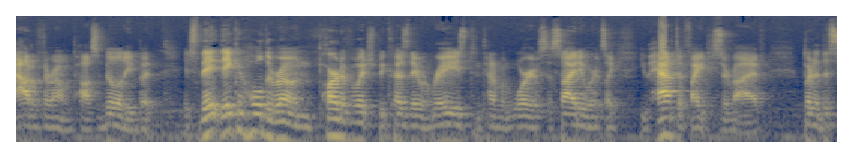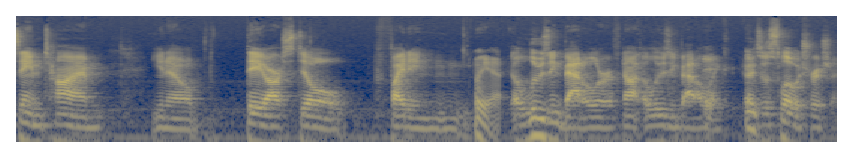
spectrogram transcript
out of their own possibility, but it's they, they can hold their own. Part of which because they were raised in kind of a warrior society where it's like you have to fight to survive, but at the same time, you know, they are still fighting Oh yeah. a losing battle, or if not a losing battle, eh, like it's a slow attrition.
